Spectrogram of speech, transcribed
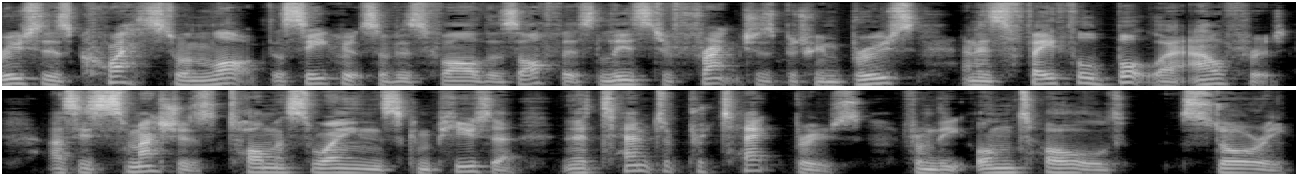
Bruce's quest to unlock the secrets of his father's office leads to fractures between Bruce and his faithful butler Alfred as he smashes Thomas Wayne's computer in an attempt to protect Bruce from the untold story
